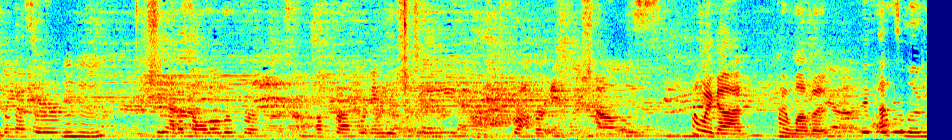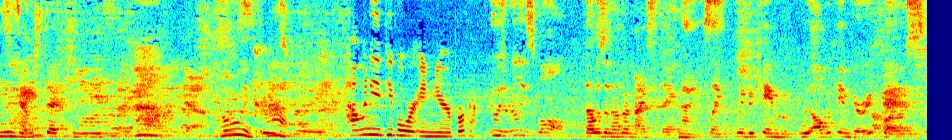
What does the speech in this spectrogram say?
professor, she had us all over for a proper English tea and a proper English house. Oh my god. I love it. Yeah, it That's amazing. Hampstead. And, yeah. Holy was really- crap. How many people were in your program? It was really small. That was another nice thing. Nice. Like we became, we all became very close.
